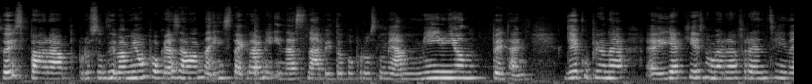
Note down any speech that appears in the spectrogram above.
To jest para, po prostu gdy Wam ją pokazałam na Instagramie i na Snapie, to po prostu miałam milion pytań. Gdzie kupione, e, jaki jest numer referencyjny,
